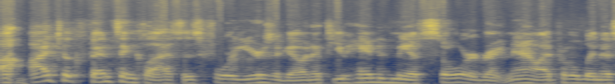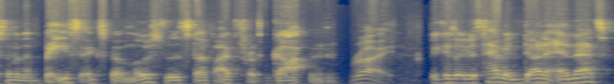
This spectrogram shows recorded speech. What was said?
I, I took fencing classes four years ago, and if you handed me a sword right now, I'd probably know some of the basics, but most of the stuff I've forgotten Right. because I just haven't done it, and that's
